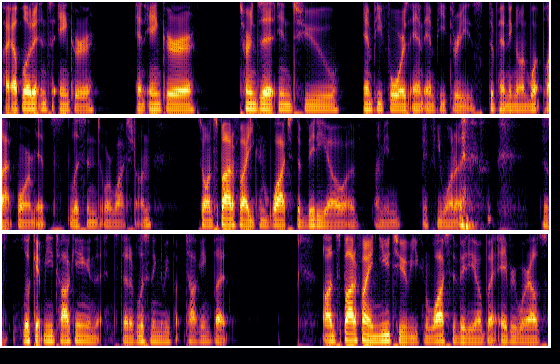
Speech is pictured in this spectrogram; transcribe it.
I upload it into Anchor and Anchor turns it into MP4s and MP3s, depending on what platform it's listened or watched on. So on Spotify, you can watch the video of, I mean, if you want to just look at me talking and instead of listening to me talking, but on Spotify and YouTube, you can watch the video, but everywhere else,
